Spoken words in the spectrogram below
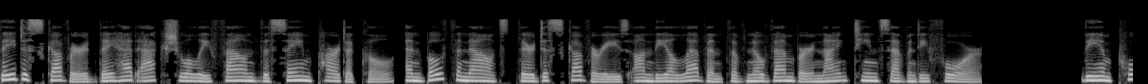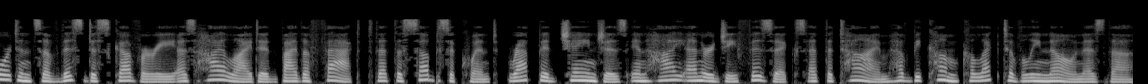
They discovered they had actually found the same particle, and both announced their discoveries on the 11th of November 1974. The importance of this discovery is highlighted by the fact that the subsequent, rapid changes in high-energy physics at the time have become collectively known as the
